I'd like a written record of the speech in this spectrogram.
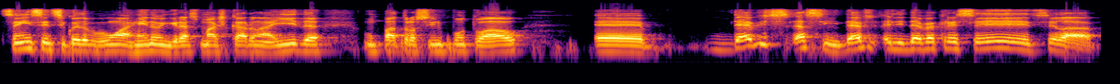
100, 150, uma renda, um ingresso mais caro na ida, um patrocínio pontual. É, deve, assim, deve, ele deve crescer, sei lá,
